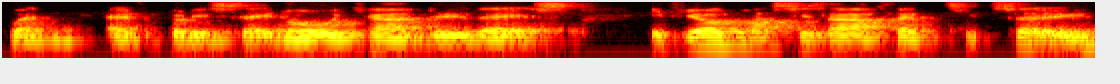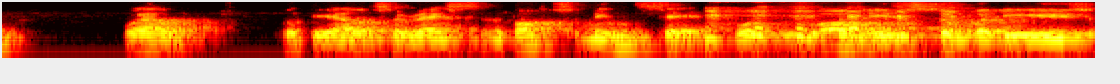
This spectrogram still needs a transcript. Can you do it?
When everybody's saying, "Oh, we can't do this," if your glass is half empty too, well, bloody hell, it's a race to the bottom, isn't it? What you want is somebody who's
